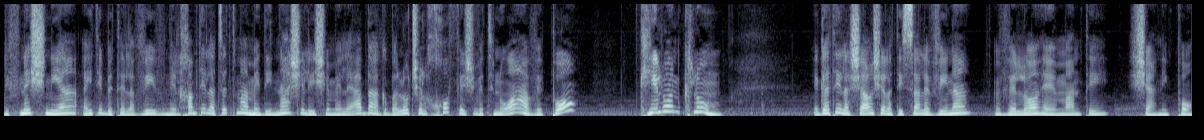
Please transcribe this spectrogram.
לפני שנייה הייתי בתל אביב, נלחמתי לצאת מהמדינה שלי שמלאה בהגבלות של חופש ותנועה, ופה? כאילו אין כלום. הגעתי לשער של הטיסה לווינה, ולא האמנתי שאני פה.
